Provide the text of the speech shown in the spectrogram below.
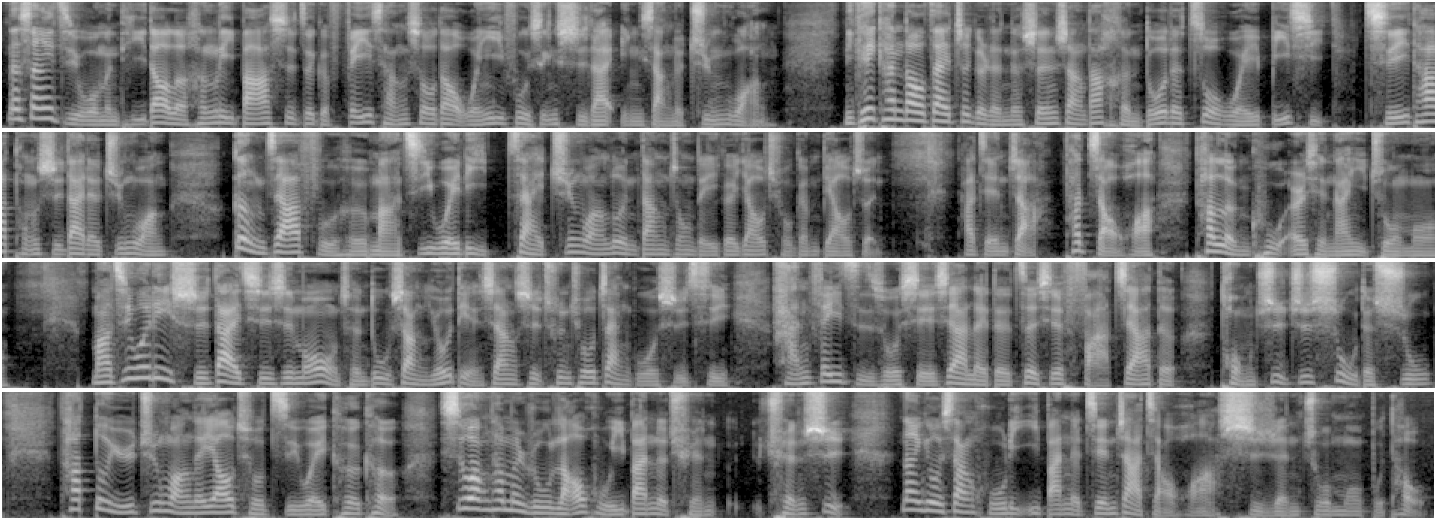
那上一集我们提到了亨利八世这个非常受到文艺复兴时代影响的君王，你可以看到在这个人的身上，他很多的作为比起其他同时代的君王，更加符合马基威利在君王论当中的一个要求跟标准。他奸诈，他狡猾，他冷酷，而且难以捉摸。马基威利时代其实某种程度上有点像是春秋战国时期韩非子所写下来的这些法家的统治之术的书，他对于君王的要求极为苛刻，希望他们如老虎一般的权权势，那又像狐狸一般的奸诈狡猾，使人捉摸不透。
